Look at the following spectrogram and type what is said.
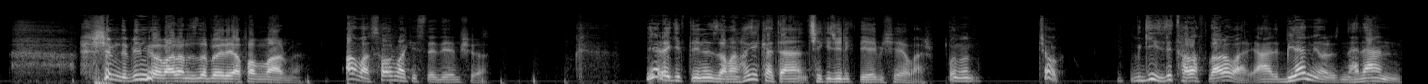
Şimdi bilmiyorum aranızda böyle yapan var mı? Ama sormak istediğim şu. Bir yere gittiğiniz zaman hakikaten çekicilik diye bir şey var. Bunun çok gizli tarafları var. Yani bilemiyoruz neden.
